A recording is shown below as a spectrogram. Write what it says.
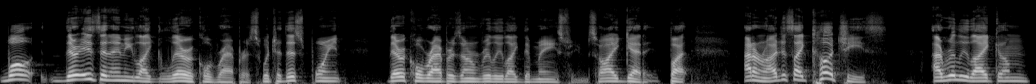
well there isn't any like lyrical rappers which at this point lyrical rappers aren't really like the mainstream so I get it but I don't know I just like Cochise. I really like him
